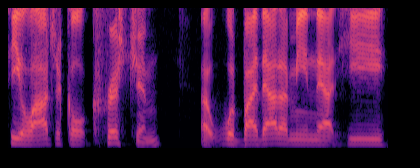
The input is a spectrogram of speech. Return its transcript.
theological Christian. Uh, by that I mean that he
